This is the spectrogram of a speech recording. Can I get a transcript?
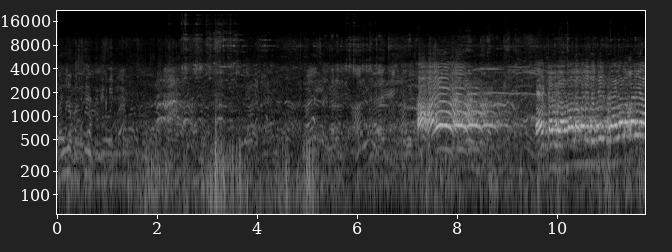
బండిలో పసుపు ఆహా! ఏకం రావాలా మరి విజిల్స్ రావాలా మరి ఆ!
